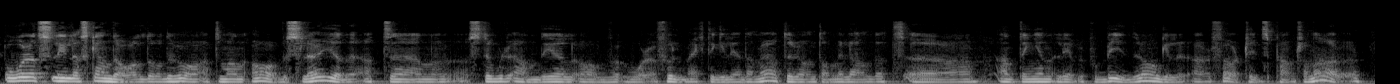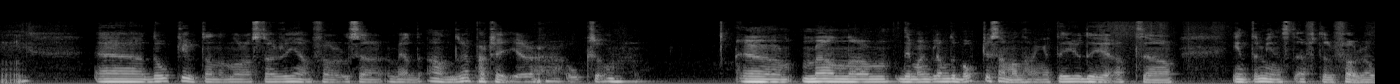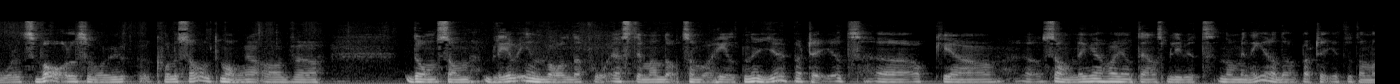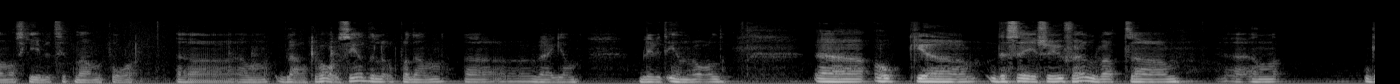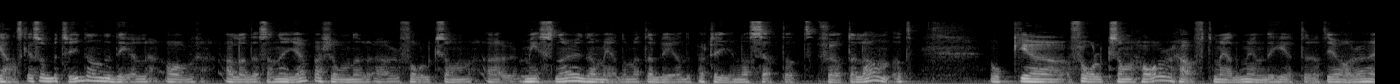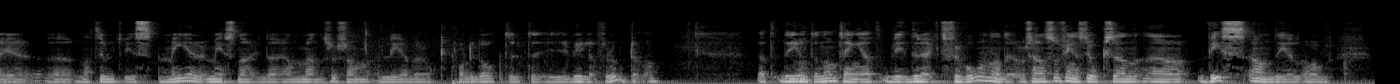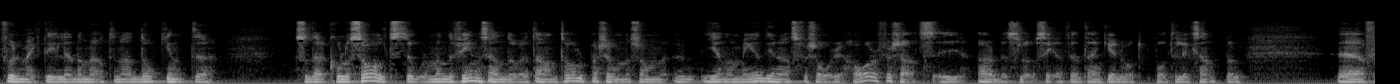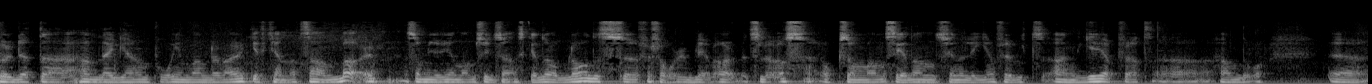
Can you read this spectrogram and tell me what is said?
Årets lilla skandal då, det var att man avslöjade att eh, en stor andel av våra fullmäktigeledamöter runt om i landet eh, antingen lever på bidrag eller är förtidspensionärer. Mm. Eh, dock utan några större jämförelser med andra partier också. Eh, men eh, det man glömde bort i sammanhanget är ju det att eh, inte minst efter förra årets val så var det kolossalt många av eh, de som blev invalda på SD-mandat som var helt nya i partiet. Eh, och eh, somliga har ju inte ens blivit nominerade av partiet utan man har skrivit sitt namn på en blank valsedel och på den vägen blivit invald. och det säger sig ju själv att en ganska så betydande del av alla dessa nya personer är folk som är missnöjda med de etablerade partiernas sätt att sköta landet. Och eh, folk som har haft med myndigheter att göra är eh, naturligtvis mer missnöjda än människor som lever och har det gott ute i villaförorterna. Att det är ju inte någonting att bli direkt förvånade. Och sen så finns det också en eh, viss andel av fullmäktigeledamöterna, dock inte sådär kolossalt stor men det finns ändå ett antal personer som eh, genom mediernas försorg har försatts i arbetslöshet. Jag tänker då på till exempel eh, för detta handläggaren på Invandrarverket Kenneth Sandberg som ju genom Sydsvenska Dagbladets eh, försorg blev arbetslös och som man sedan synnerligen fult angrep för att han då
